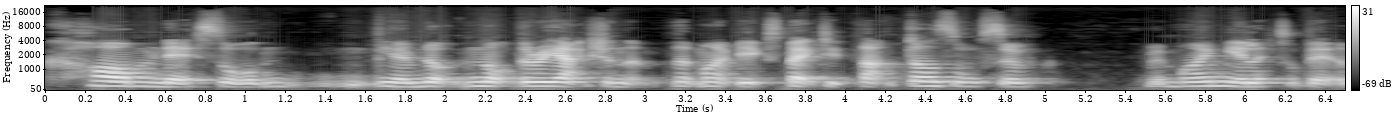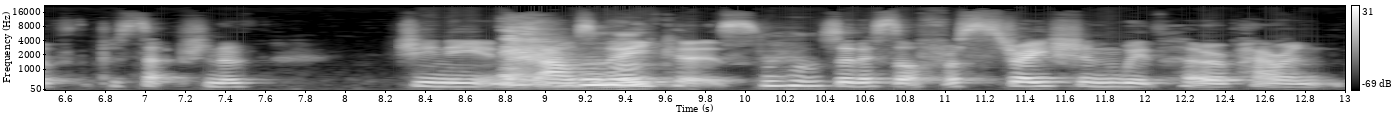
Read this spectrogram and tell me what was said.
calmness, or you know, not not the reaction that, that might be expected. That does also remind me a little bit of the perception of Ginny in 1000 Acres. So this sort of frustration with her apparent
